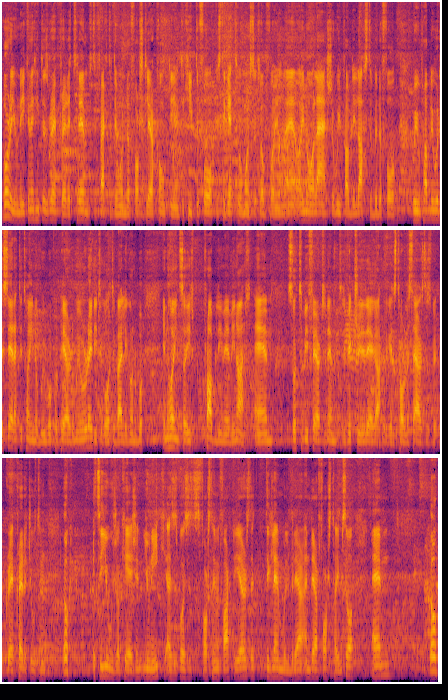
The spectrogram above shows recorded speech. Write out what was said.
Very unique, and I think there's great credit to them, the fact that they won the first Clare County and to keep the focus to get to a Munster Club final. Uh, I know last year we probably lost a bit of focus. We probably would have said at the time that we were prepared and we were ready to go to Ballygunner, but in hindsight, probably maybe not. Um, so to be fair to them, the victory that they got against Thurles Sars, is great credit due to them. Look, it's a huge occasion, unique, as I suppose it's the first time in 40 years that the Glen will be there and their first time. So. Um, Look,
